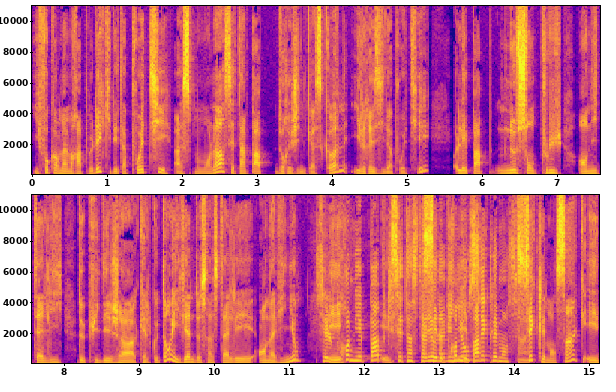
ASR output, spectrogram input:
Il faut quand même rappeler qu'il est à Poitiers à ce moment-là. C'est un pape d'origine casconne. Il réside à Poitiers les papes ne sont plus en Italie depuis déjà quelque temps. Ils viennent de s'installer en Avignon. C'est le premier pape qui s'est installé en Avignon, c'est Clément V. C'est Clément V et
